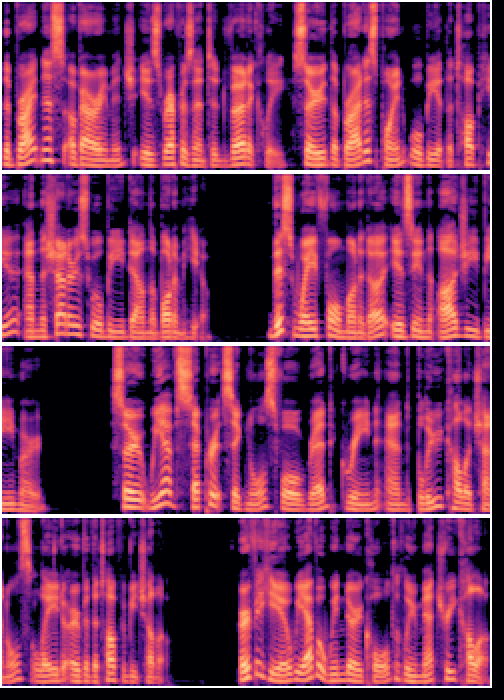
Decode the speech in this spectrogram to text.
The brightness of our image is represented vertically, so the brightest point will be at the top here and the shadows will be down the bottom here. This waveform monitor is in RGB mode. So we have separate signals for red, green, and blue color channels laid over the top of each other. Over here, we have a window called Lumetri Color.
